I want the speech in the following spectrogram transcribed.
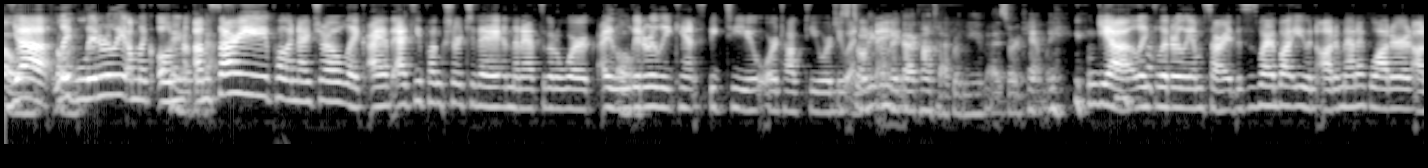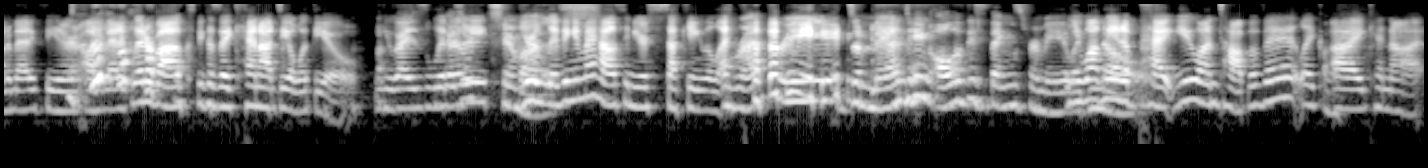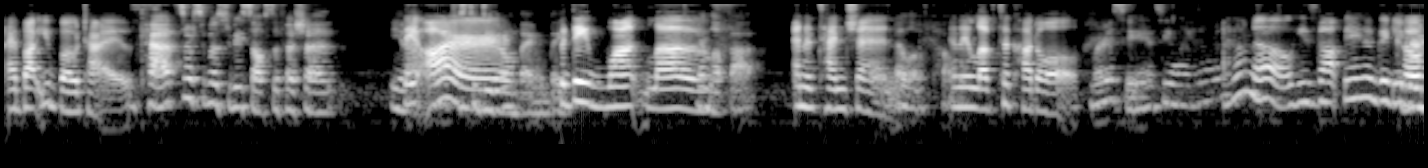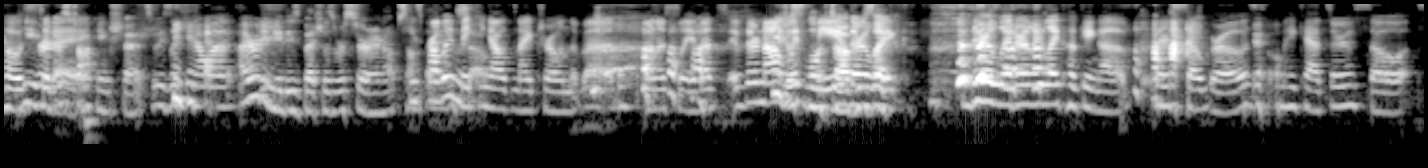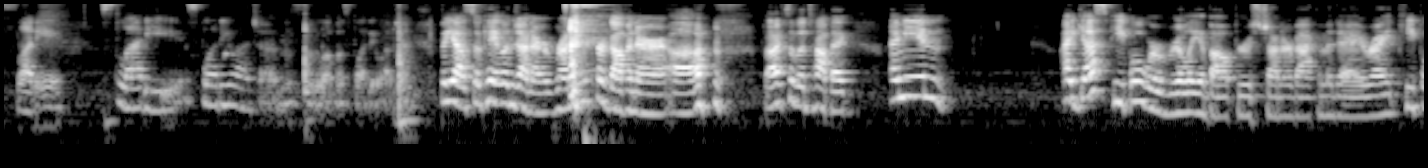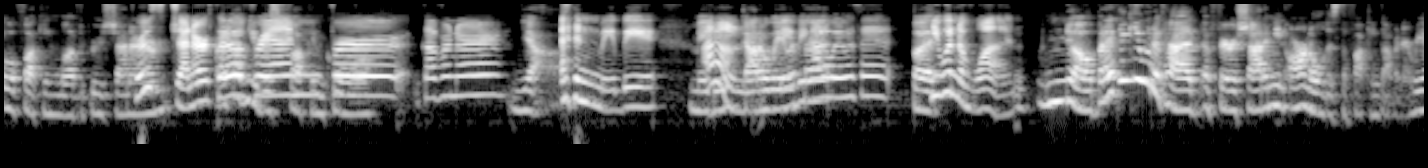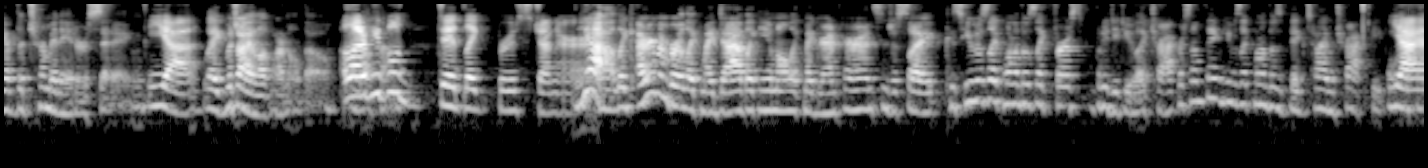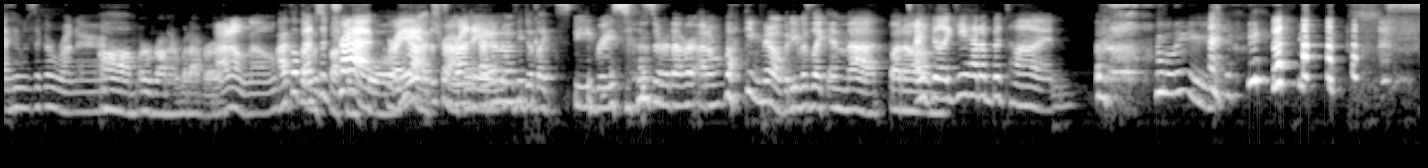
Poem, yeah, like literally, I'm like, oh, no, I'm sorry, Poe and Nitro. Like, I have acupuncture today, and then I have to go to work. I Oh. literally can't speak to you or talk to you or do Just don't anything. even make eye contact with me, you guys, or I can't leave. Yeah, like literally, I'm sorry. This is why I bought you an automatic water, an automatic feeder, an automatic litter box because I cannot deal with you. You guys literally, too you're living in my house and you're sucking the life rent out of free, me. demanding all of these things from me. Like, you want me to pet you on top of it? Like. I cannot. I bought you bow ties. Cats are supposed to be self sufficient. You know, they are. Just to do their are, own thing. They, But they want love, I love that. And attention. I love Poe. and they love to cuddle. Where is he? Is he laying over I don't know. He's not being a good He co-host he heard today. us talking shit, so he's like, you know Yeah. what? I already knew these bitches were stirring up something. He's probably so- making out with Nitro in the bed. Honestly, that's if they're not with me, up, they're like, like- they're literally like hooking up. They're so gross. Ew. My cats are so slutty. slutty, slutty legends. We love a slutty legend. But yeah, so Caitlyn Jenner running for governor. Uh, back to the topic. I mean, I guess people were really about Bruce Jenner back in the day, right? People fucking loved Bruce Jenner. Bruce Jenner could have ran for governor, Yeah, and maybe maybe got know, away maybe with got it. away with it. but he wouldn't have won. no, but I think he would have had a fair shot. I mean, Arnold is the fucking governor. We have the Terminator sitting, Yeah, like, which I love Arnold though. a I lot of people him. Did like Bruce Jenner. Yeah, like I remember like my dad like him all like my grandparents and just like because he was like one of those like first what did he do like track or something? He was like one of those big time track people. Yeah, he was like a runner. um or runner whatever. I don't know. I thought that that's was a track, cool. right? Yeah, That's track. running. Like, I don't know if he did like speed races or whatever. I don't fucking know, but he was like in that. But um, I feel like he had a baton. Please.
